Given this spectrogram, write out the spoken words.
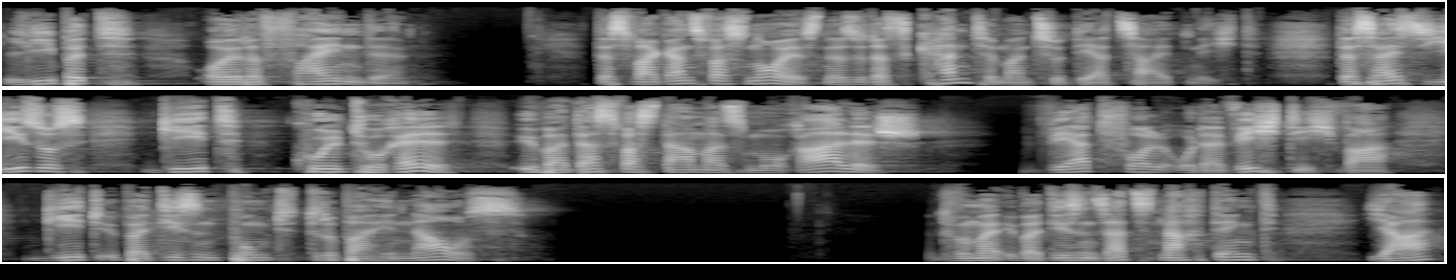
liebet eure Feinde. Das war ganz was Neues. Also das kannte man zu der Zeit nicht. Das heißt, Jesus geht kulturell über das, was damals moralisch wertvoll oder wichtig war, geht über diesen Punkt drüber hinaus. Und wenn man über diesen Satz nachdenkt, ja,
